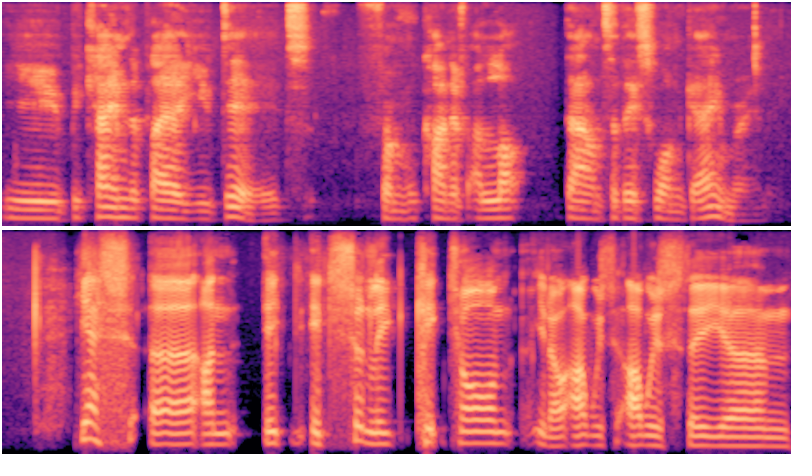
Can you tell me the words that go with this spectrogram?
you became the player you did from kind of a lot down to this one game, really. Yes, uh, and it it suddenly kicked on. You know, I was I was the um,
